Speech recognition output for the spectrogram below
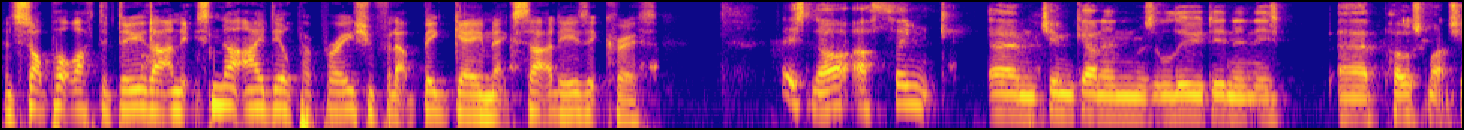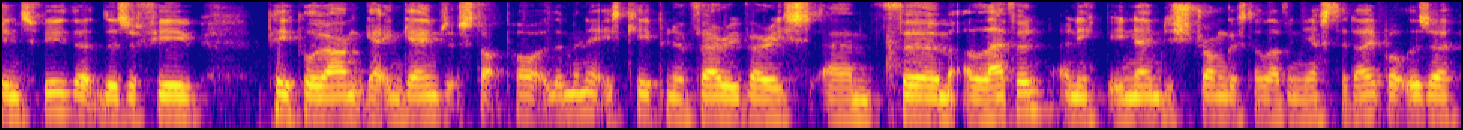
and Stockport will have to do that and it's not ideal preparation for that big game next Saturday, is it, Chris? It's not. I think um, Jim Gannon was alluding in his uh, post-match interview that there's a few people who aren't getting games at Stockport at the minute. He's keeping a very, very um, firm eleven, and he, he, named his strongest eleven yesterday. But there's a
